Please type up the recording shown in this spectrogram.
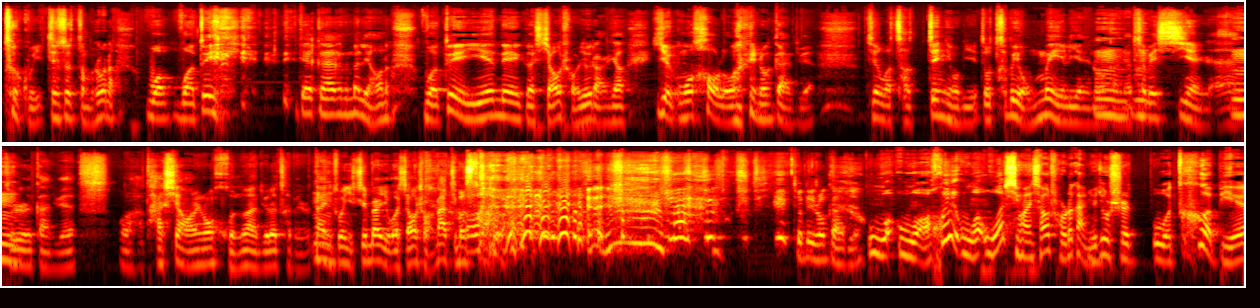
特诡，就是怎么说呢？我我对那 天刚才跟他们聊呢，我对于那个小丑有点像叶公好龙那种感觉。其实我操，真牛逼，就特别有魅力那种感觉，嗯特别吸引人，嗯就是感觉哇，他向往那种混乱，觉得特别是。但你说你身边有个小丑，那鸡巴算了，就那种感觉。我我会我我喜欢小丑的感觉就是我特别，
